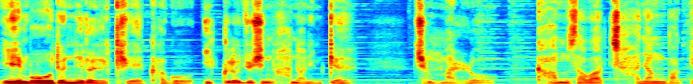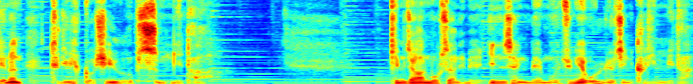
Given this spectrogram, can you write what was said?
이 모든 일을 기획하고 이끌어 주신 하나님께 정말로 감사와 찬양밖에는 드릴 것이 없습니다. 김장한 목사님의 인생 메모 중에 올려진 글입니다.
